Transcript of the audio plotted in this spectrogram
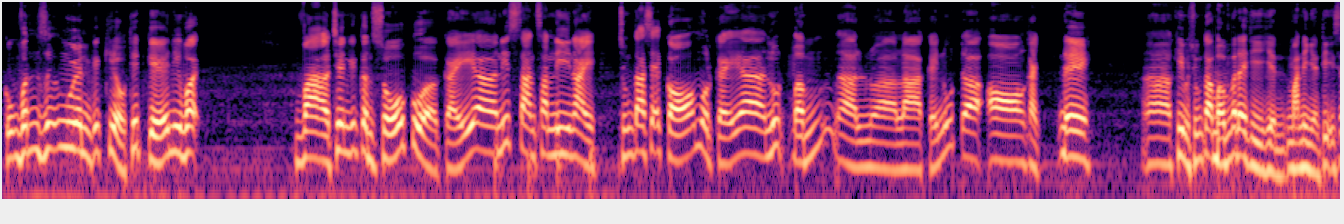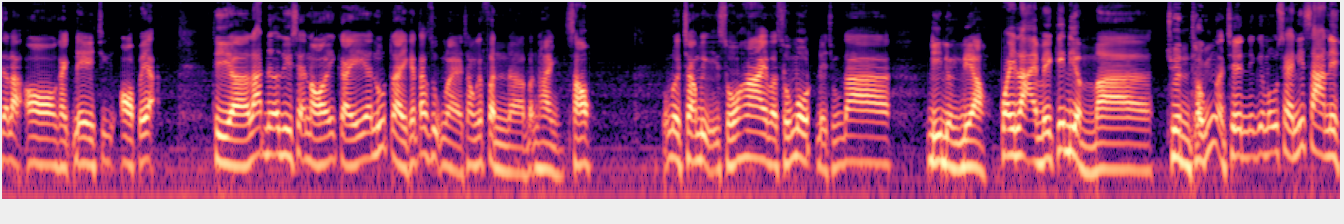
cũng vẫn giữ nguyên cái kiểu thiết kế như vậy. Và ở trên cái cần số của cái à, Nissan Sunny này, Chúng ta sẽ có một cái nút bấm là cái nút O gạch D. Khi mà chúng ta bấm vào đây thì hiển, màn hình hiển thị sẽ là O gạch D chữ OP ạ. Thì uh, lát nữa Duy sẽ nói cái nút này, cái tác dụng này ở trong cái phần uh, vận hành sau Cũng được trang bị số 2 và số 1 để chúng ta đi đường đèo Quay lại với cái điểm mà truyền thống ở trên những cái mẫu xe Nissan đi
